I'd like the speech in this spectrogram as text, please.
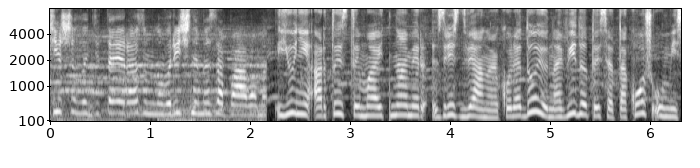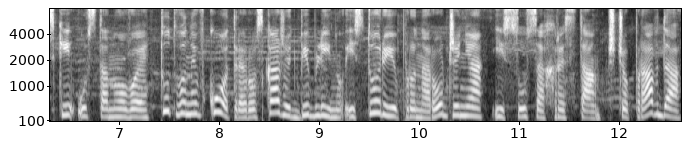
тішили дітей разом новорічними забавами. Юні артисти мають намір з різдвяною колядою навідатися також у міські установи. Тут вони вкотре розкажуть біблійну історію про народження Ісуса Христа. Щоправда,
